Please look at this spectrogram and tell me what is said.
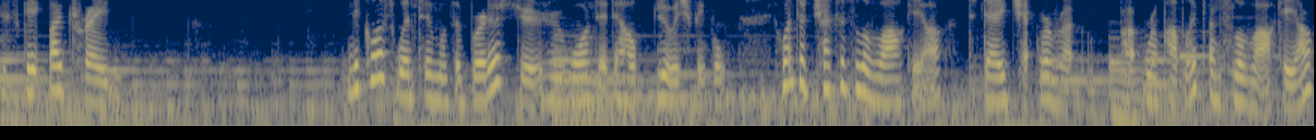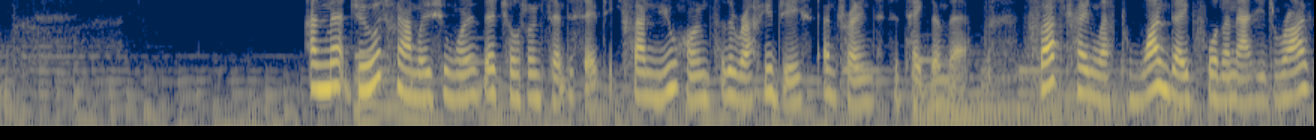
Escape by train. Nicholas Winton was a British Jew who wanted to help Jewish people. He went to Czechoslovakia, today Czech Republic and Slovakia, and met Jewish families who wanted their children sent to safety. He found new homes for the refugees and trains to take them there. The first train left one day before the Nazis arrived.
